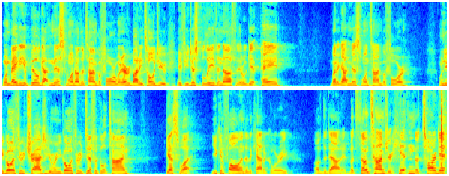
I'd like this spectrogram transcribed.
when maybe a bill got missed one other time before, when everybody told you if you just believe enough, it'll get paid, but it got missed one time before. When you're going through tragedy, when you're going through difficult time, guess what? You can fall into the category of the doubted. But sometimes you're hitting the target,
